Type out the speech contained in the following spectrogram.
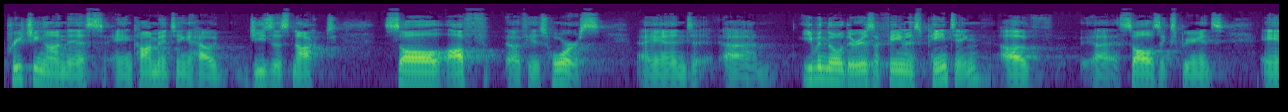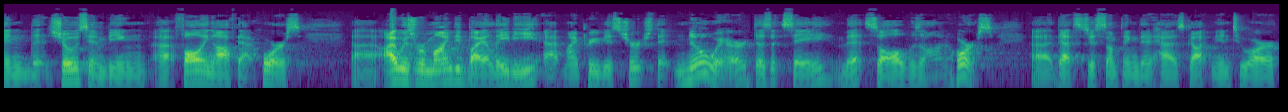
preaching on this and commenting how Jesus knocked Saul off of his horse. And um, even though there is a famous painting of uh, Saul's experience and that shows him being uh, falling off that horse, uh, I was reminded by a lady at my previous church that nowhere does it say that Saul was on a horse. Uh, that's just something that has gotten into our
